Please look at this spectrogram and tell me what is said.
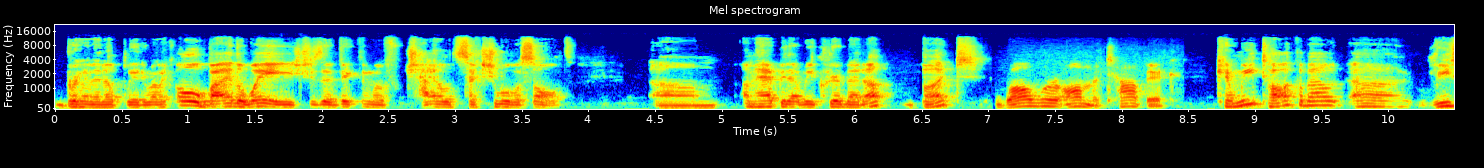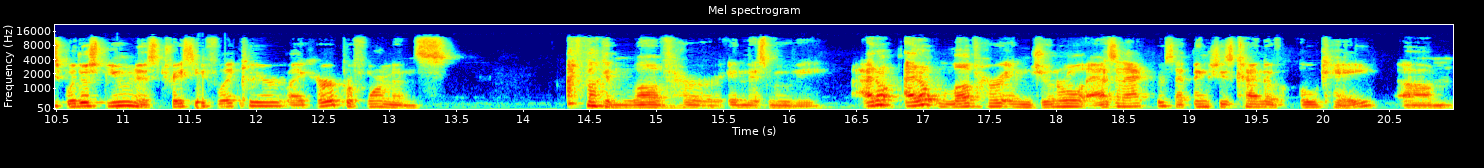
bringing that up later. I'm like, oh, by the way, she's a victim of child sexual assault. Um, I'm happy that we cleared that up. But While we're on the topic, can we talk about uh, Reese Witherspoon as Tracy Flick here? Like her performance, I fucking love her in this movie. I don't I don't love her in general as an actress. I think she's kind of okay. Um,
